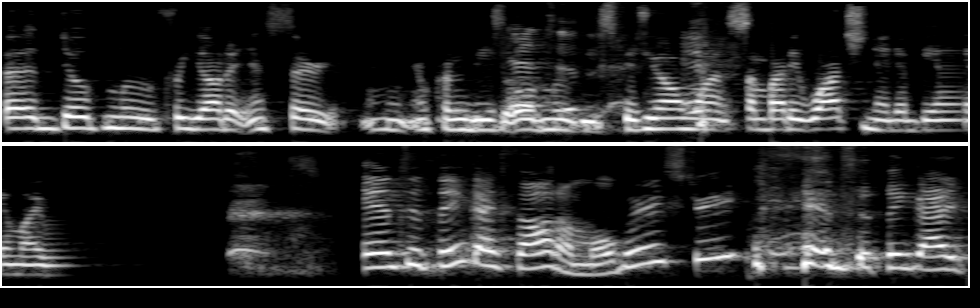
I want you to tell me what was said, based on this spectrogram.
a dope move for y'all to insert in, in front of these old movies because you don't want somebody watching it and being like And to think I saw it on Mulberry Street, and to think I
